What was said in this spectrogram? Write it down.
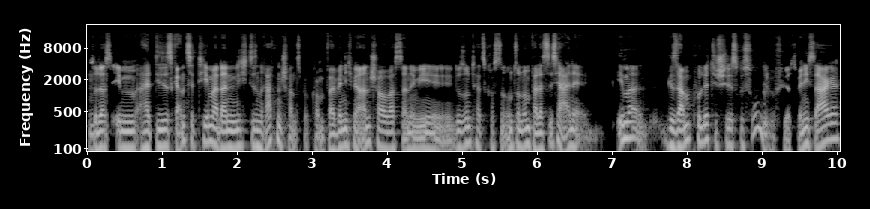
mhm. sodass eben halt dieses ganze Thema dann nicht diesen Rattenschwanz bekommt. Weil wenn ich mir anschaue, was dann irgendwie Gesundheitskosten und und und, weil das ist ja eine immer gesamtpolitische Diskussion, die du führst. Wenn ich sage,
